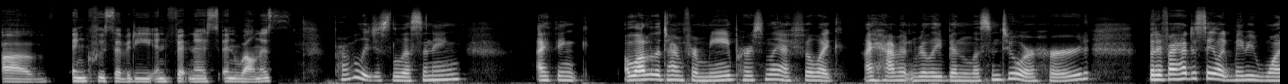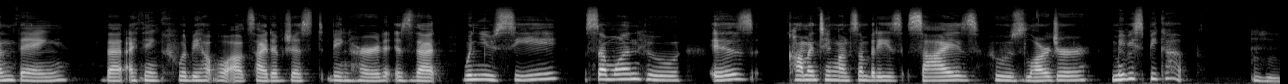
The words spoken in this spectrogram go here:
of inclusivity in fitness and wellness? Probably just listening. I think a lot of the time for me personally, I feel like I haven't really been listened to or heard. But if I had to say, like, maybe one thing that I think would be helpful outside of just being heard is that when you see someone who is commenting on somebody's size who's larger, maybe speak up. Mm-hmm.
